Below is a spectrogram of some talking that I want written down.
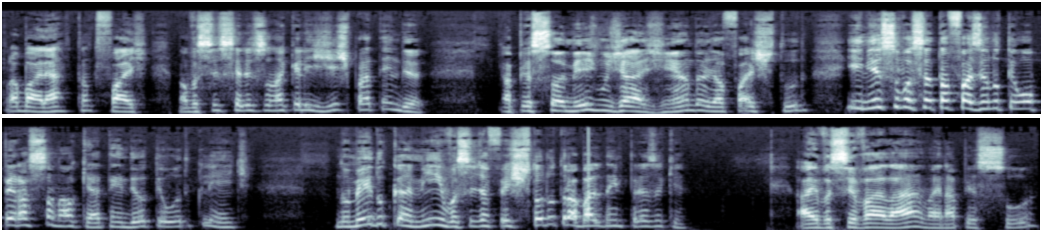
trabalhar, tanto faz. Mas você selecionou aqueles dias para atender. A pessoa mesmo já agenda, já faz tudo. E nisso você está fazendo o teu operacional, que é atender o teu outro cliente. No meio do caminho, você já fez todo o trabalho da empresa aqui. Aí você vai lá, vai na pessoa,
